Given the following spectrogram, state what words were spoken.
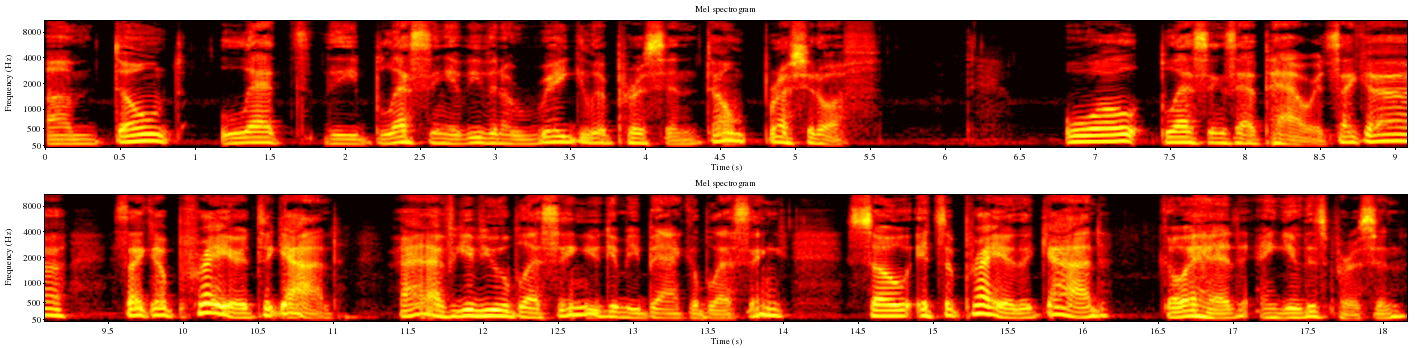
um, "Don't let the blessing of even a regular person, don't brush it off. All blessings have power. It's like a it's like a prayer to God. Right? I give you a blessing, you give me back a blessing. So it's a prayer that God, go ahead and give this person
